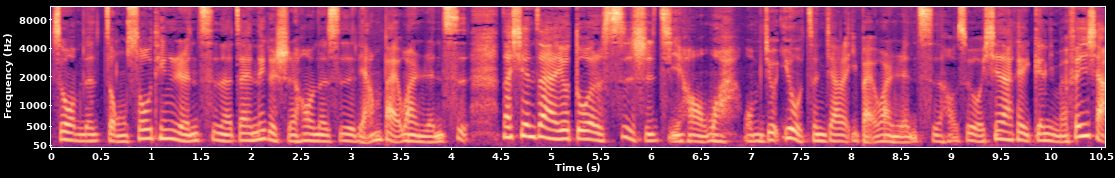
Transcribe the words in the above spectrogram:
所以我们的总收听人次呢在那个时候呢是两百万人次。那现在又多了四十集哈，哇，我们就又增加了一百。百万人次哈，所以我现在可以跟你们分享，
